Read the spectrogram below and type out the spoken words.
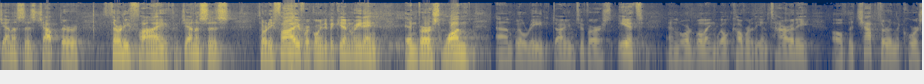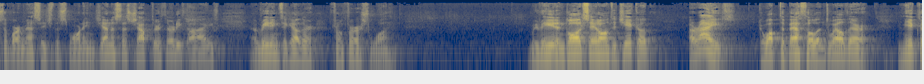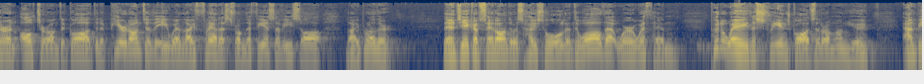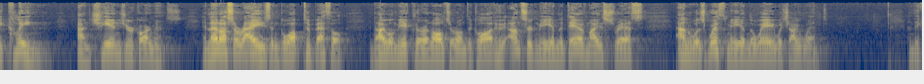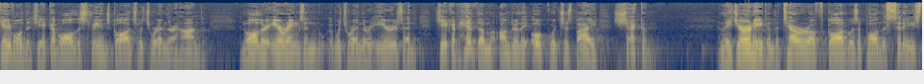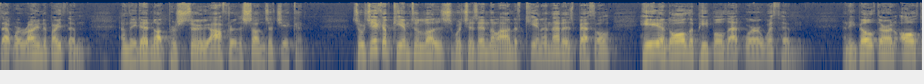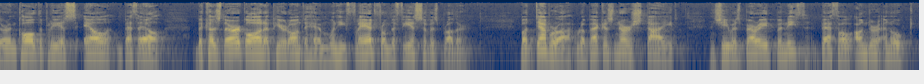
Genesis chapter 35. Genesis 35, we're going to begin reading in verse 1 and we'll read down to verse 8. And Lord willing, we'll cover the entirety of the chapter in the course of our message this morning. Genesis chapter 35, uh, reading together from verse 1. We read, And God said unto Jacob, Arise, go up to Bethel and dwell there Make there an altar unto God that appeared unto thee when thou fleddest from the face of Esau thy brother. Then Jacob said unto his household and to all that were with him, Put away the strange gods that are among you, and be clean, and change your garments. And let us arise and go up to Bethel, and I will make there an altar unto God, who answered me in the day of my distress, and was with me in the way which I went. And they gave unto Jacob all the strange gods which were in their hand, and all their earrings and which were in their ears, and Jacob hid them under the oak which is by Shechem. And they journeyed, and the terror of God was upon the cities that were round about them, and they did not pursue after the sons of Jacob. So Jacob came to Luz, which is in the land of Canaan, that is Bethel, he and all the people that were with him. And he built there an altar and called the place El Bethel, because there God appeared unto him when he fled from the face of his brother. But Deborah, Rebekah's nurse, died, and she was buried beneath Bethel under an oak,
